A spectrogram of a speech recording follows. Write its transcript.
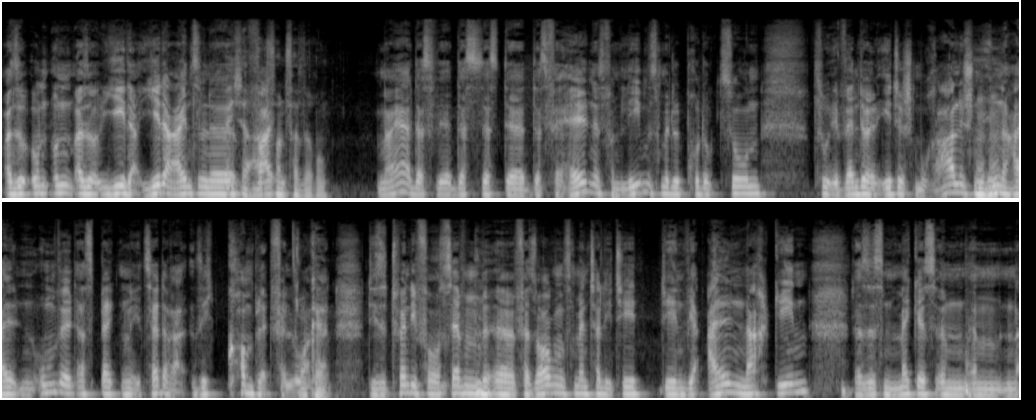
also und, und also jeder, jeder einzelne. Welche Art von Verwirrung? Naja, dass wir, dass, dass der, das Verhältnis von Lebensmittelproduktion zu eventuell ethisch-moralischen Mhm. Inhalten, Umweltaspekten etc. sich komplett verloren Okay. hat. Diese 24-7-Versorgungsmentalität, denen wir allen nachgehen, das ist ein Meckes im, im,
